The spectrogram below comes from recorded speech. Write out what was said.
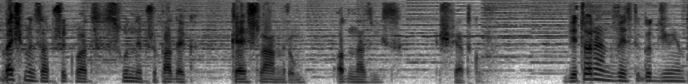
Weźmy za przykład słynny przypadek Cash Landrum od nazwisk świadków. Wieczorem 29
